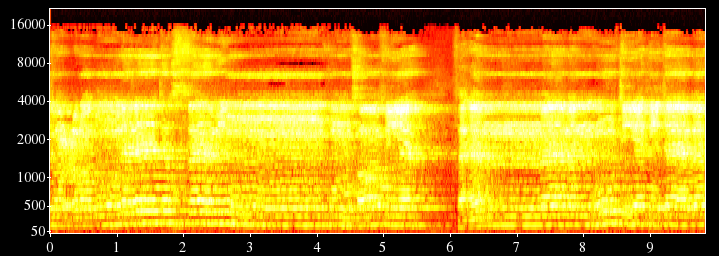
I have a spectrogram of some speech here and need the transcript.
تعرضون لا تخفى منكم خافية. فأما من أوتي كتابه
